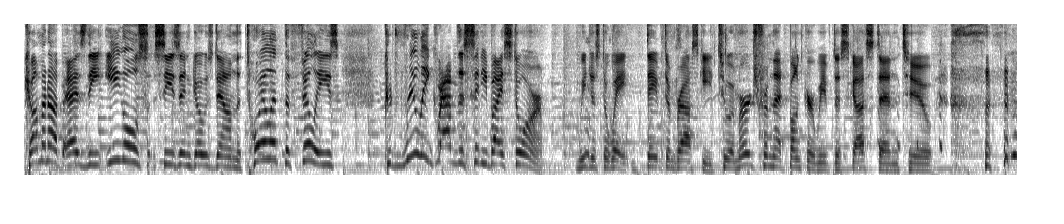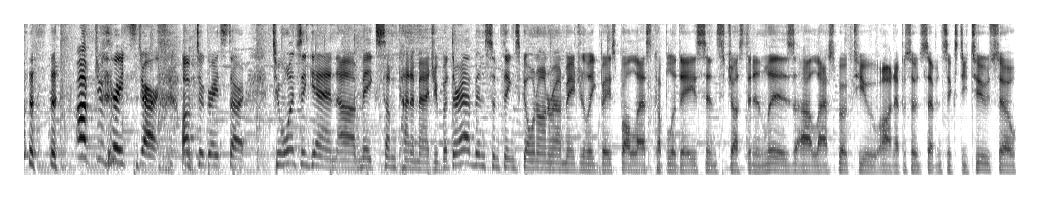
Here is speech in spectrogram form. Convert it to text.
Coming up, as the Eagles season goes down the toilet, the Phillies could really grab the city by storm. We just await Dave Dombrowski to emerge from that bunker we've discussed and to Off to a great start. off to a great start to once again uh, make some kind of magic. But there have been some things going on around Major League Baseball last couple of days since Justin and Liz uh, last spoke to you on episode 762. So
